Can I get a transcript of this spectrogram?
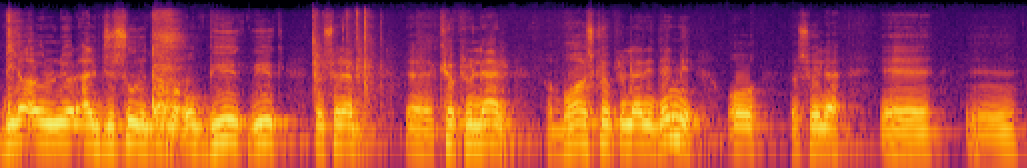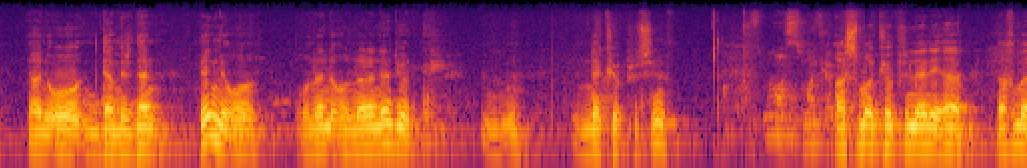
bina örülüyor el cusurda o büyük büyük mesela e, köprüler, boğaz köprüleri değil mi? O söyle e, e, yani o demirden değil mi? O ona, onlara ne diyor? Ne köprüsü? Asma köprü. Asma köprüleri ha. Bakma.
